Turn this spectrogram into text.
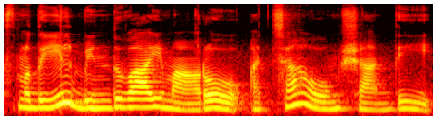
സ്മൃതിയിൽ ബിന്ദുവായി മാറൂ. അച്ഛ ഓം ശാന്തി.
